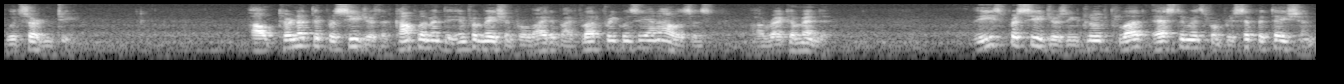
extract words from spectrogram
with certainty. Alternative procedures that complement the information provided by flood frequency analysis are recommended. These procedures include flood estimates from precipitation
